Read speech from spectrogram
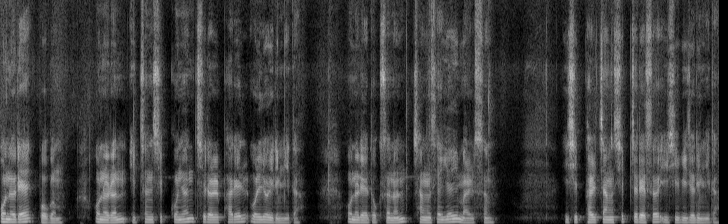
오늘의 복음. 오늘은 2019년 7월 8일 월요일입니다. 오늘의 독서는 창세기의 말씀 28장 10절에서 22절입니다.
